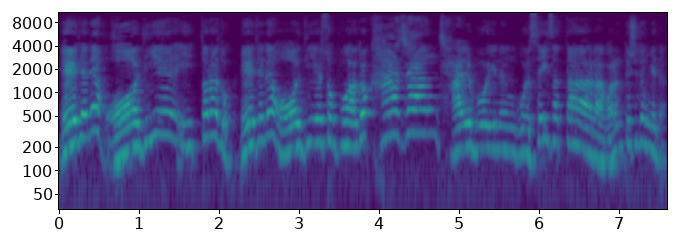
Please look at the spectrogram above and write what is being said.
에덴의 어디에 있더라도 에덴의 어디에서 보아도 가장 잘 보이는 곳에 있었다라고 하는 뜻이 됩니다.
